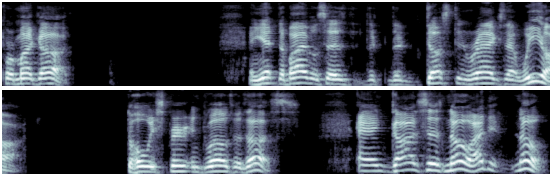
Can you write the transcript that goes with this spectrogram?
for my God. And yet the Bible says the, the dust and rags that we are, the Holy Spirit indwells with us. And God says, No, I didn't. No,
